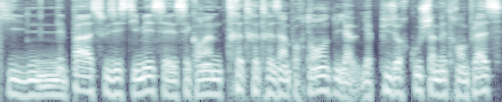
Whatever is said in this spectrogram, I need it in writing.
qui n'est pas à sous-estimer, c'est quand même très très très important. Il y a, plusieurs couches à mettre en place.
